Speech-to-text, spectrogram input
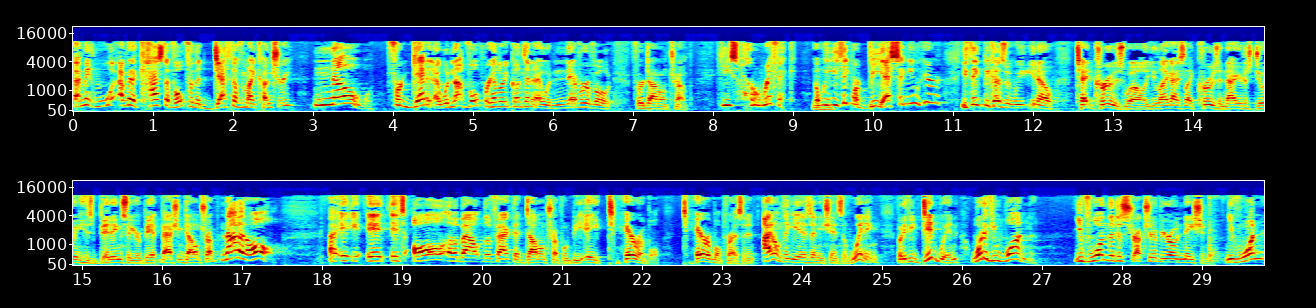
I mean, wh- I'm going to cast a vote for the death of my country? No, forget it. I would not vote for Hillary Clinton, and I would never vote for Donald Trump. He's horrific. But You think we're BSing you here? You think because we, you know, Ted Cruz, well, you like guys like Cruz, and now you're just doing his bidding, so you're bashing Donald Trump? Not at all. Uh, it, it, it's all about the fact that Donald Trump would be a terrible, terrible president. I don't think he has any chance of winning. But if he did win, what have you won? You've won the destruction of your own nation. You've won,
